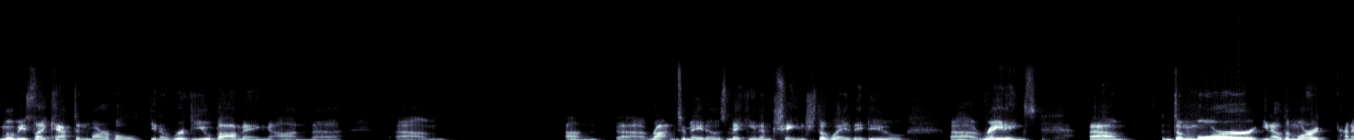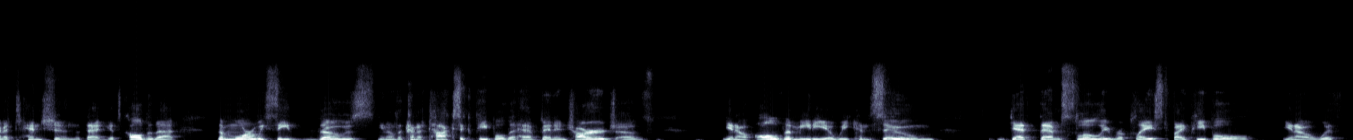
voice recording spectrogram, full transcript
movies like captain marvel you know review bombing on uh, um, on uh, rotten tomatoes making them change the way they do uh, ratings. Um, the more you know the more kind of attention that that gets called to that the more we see those you know the kind of toxic people that have been in charge of you know all the media we consume get them slowly replaced by people you know with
